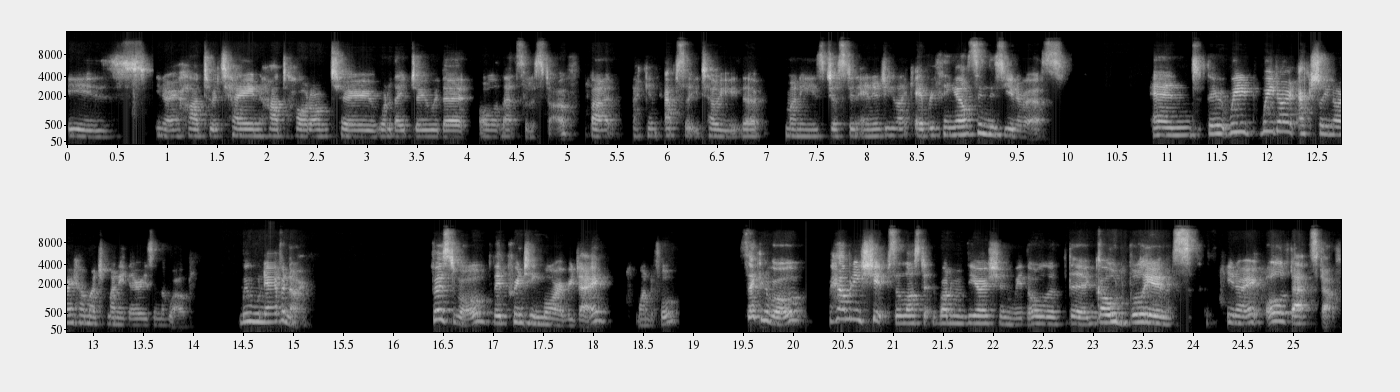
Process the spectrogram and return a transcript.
is, you know, hard to attain, hard to hold on to. What do they do with it? All of that sort of stuff. But I can absolutely tell you that money is just an energy like everything else in this universe. And there, we, we don't actually know how much money there is in the world. We will never know. First of all, they're printing more every day. Wonderful. Second of all, how many ships are lost at the bottom of the ocean with all of the gold bullions, you know, all of that stuff?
